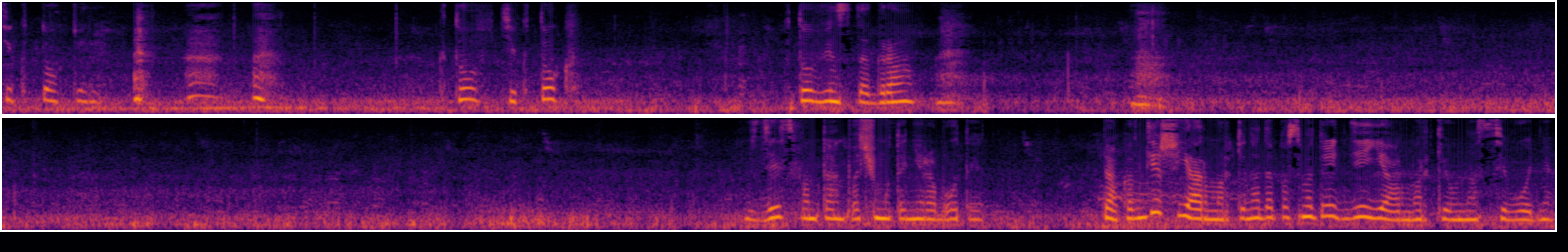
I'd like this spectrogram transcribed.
Тиктокеры. Кто в ТикТок, кто в Инстаграм. Здесь фонтан почему-то не работает. Так, а где ж ярмарки? Надо посмотреть, где ярмарки у нас сегодня.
